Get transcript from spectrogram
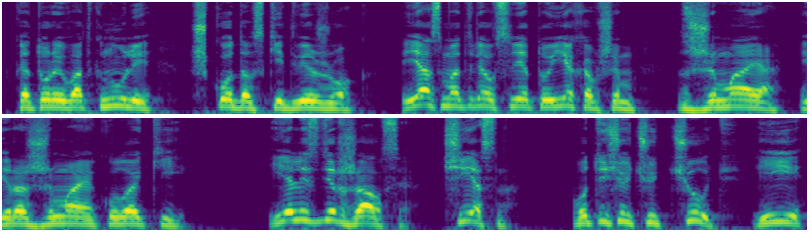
в который воткнули шкодовский движок. Я смотрел вслед уехавшим, сжимая и разжимая кулаки. Еле сдержался, честно. Вот еще чуть-чуть и...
